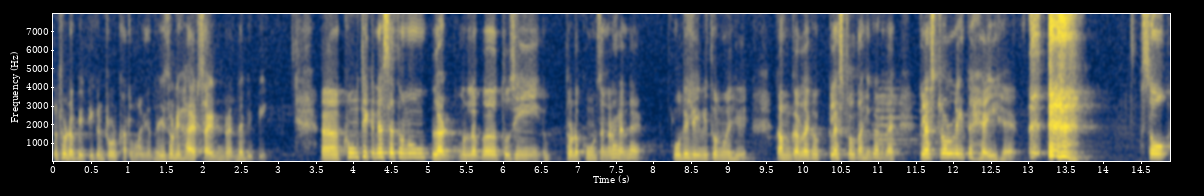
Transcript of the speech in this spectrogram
ਤਾਂ ਤੁਹਾਡਾ ਬੀਪੀ ਕੰਟਰੋਲ ਕਰਨ ਲੱਗ ਜਾਂਦਾ। ਜੇ ਤੁਹਾਡੀ ਹਾਇਰ ਸਾਈਡ ਨੂੰ ਰਹਿੰਦਾ ਬੀਪੀ ਖੂਨ ਥਿਕਨੈਸ ਹੈ ਤੁਹਾਨੂੰ ਬਲੱਡ ਮਤਲਬ ਤੁਸੀਂ, ਤੁਹਾਡਾ ਖੂਨ ਸੰਘਣਾ ਰਹਿੰਦਾ ਹੈ। ਉਹਦੇ ਲਈ ਵੀ ਤੁਹਾਨੂੰ ਇਹ ਕੰਮ ਕਰਦਾ ਕਿਉਂਕਿ ਕੋਲੇਸਟ੍ਰੋਲ ਤਾਂ ਹੀ ਘਟਦਾ ਹੈ। ਕੋਲੇਸਟ੍ਰੋਲ ਲਈ ਤਾਂ ਹੈ ਹੀ ਹੈ। ਸੋ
